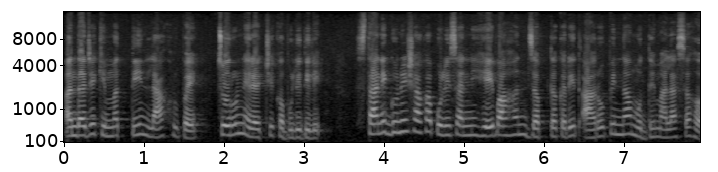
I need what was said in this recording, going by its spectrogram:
अंदाजे किंमत तीन लाख रुपये चोरून नेल्याची कबुली दिली. स्थानिक गुन्हे शाखा पोलिसांनी हे वाहन जप्त करीत आरोपींना मुद्देमालासह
